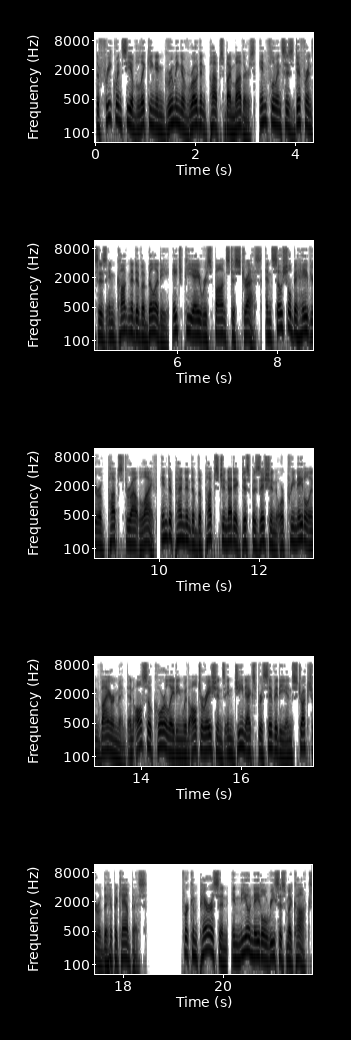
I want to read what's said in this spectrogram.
the frequency of licking and grooming of rodent pups by mothers, influences differences in cognitive ability, HPA response to stress, and social behavior of pups throughout life, independent of the pup's genetic disposition or prenatal environment and also correlating with alterations in gene expressivity and structure of the hippocampus. For comparison, in neonatal rhesus macaques,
